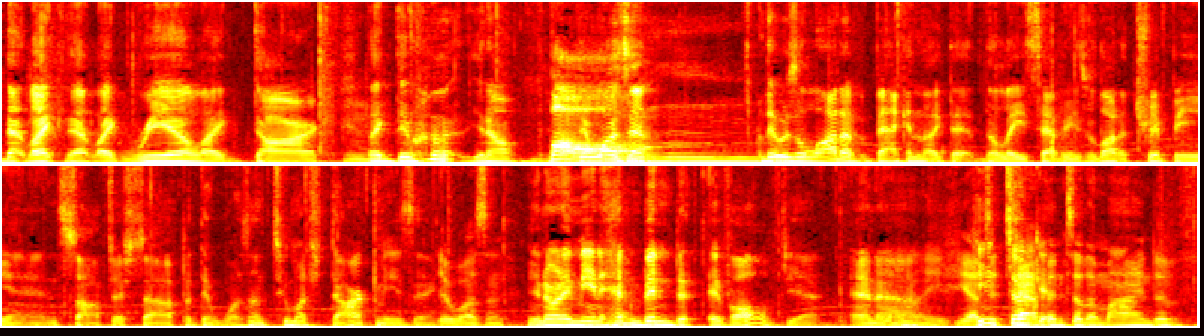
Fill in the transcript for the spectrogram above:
that like that like real like dark like there you know there wasn't there was a lot of back in like the, the late 70s a lot of trippy and softer stuff but there wasn't too much dark music. It wasn't. you know what i mean? It hadn't been d- evolved yet. And uh No, you have he to tap it- into the mind of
